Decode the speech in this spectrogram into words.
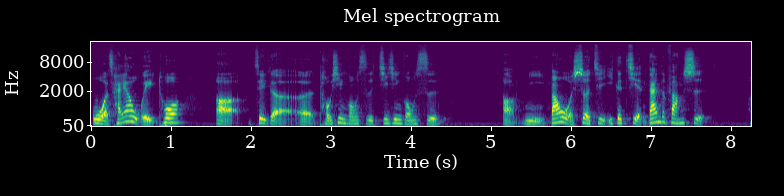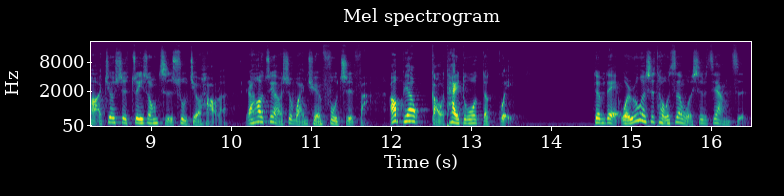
我才要委托呃这个呃投信公司、基金公司，哦、你帮我设计一个简单的方式。好，就是追踪指数就好了，然后最好是完全复制法，然后不要搞太多的鬼，对不对？我如果是投资人，我是不是这样子？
